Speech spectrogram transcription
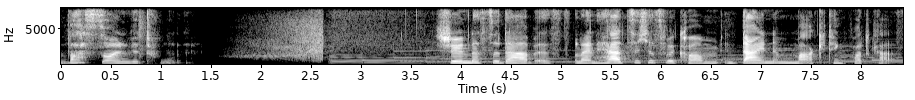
Was sollen wir tun? Schön, dass du da bist und ein herzliches Willkommen in deinem Marketing-Podcast.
